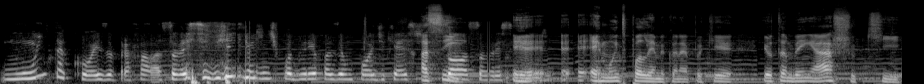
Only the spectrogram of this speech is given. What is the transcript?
muita coisa para falar sobre esse vídeo. A gente poderia fazer um podcast assim, só sobre esse é, vídeo. É, é muito polêmico, né? Porque eu também acho que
